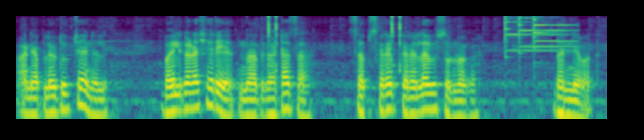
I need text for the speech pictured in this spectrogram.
आणि आपलं यूट्यूब चॅनल बैलगाडा शर्यत नाथघाटाचा सबस्क्राईब करायला विसरू नका. धन्यवाद.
